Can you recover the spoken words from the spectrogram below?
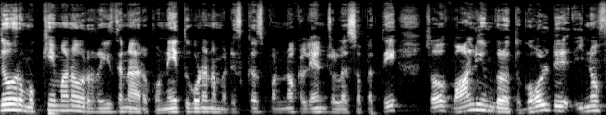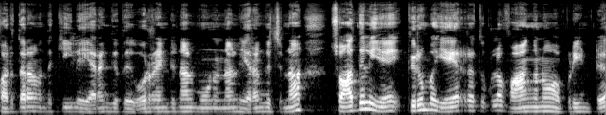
இது ஒரு முக்கியமான ஒரு ரீசனாக இருக்கும். நேற்று கூட நம்ம டிஸ்கஸ் பண்ணோம் கல்யாண் ஜுவல்லர்ஸை பற்றி ஸோ வால்யூம் க்ரோத் கோல்டு இன்னும் ஃபர்தராக வந்து கீழே இறங்குது. ஒரு ரெண்டு நாள் மூணு நாள் இறங்குச்சுன்னா ஸோ அதுலேயே திரும்ப ஏறுறதுக்குள்ளே வாங்கணும் அப்படின்ட்டு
